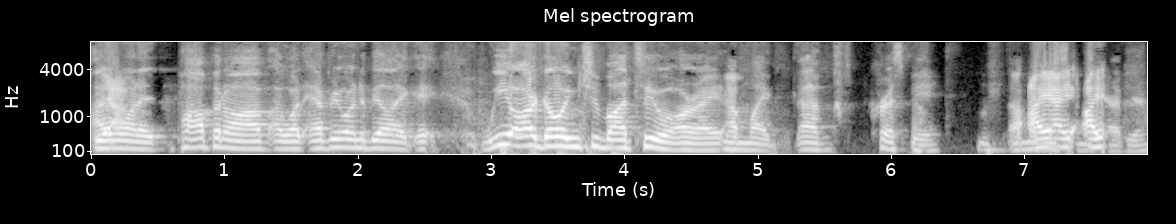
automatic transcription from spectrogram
I Yeah. want it popping off. I want everyone to be like, "Eh, "We are going to Batuu." All right. I'm like, uh, crispy. I'm I, I, I.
